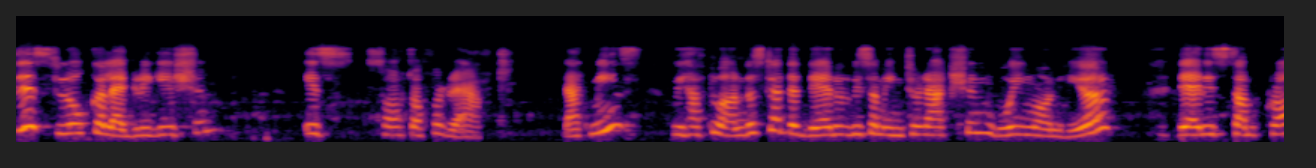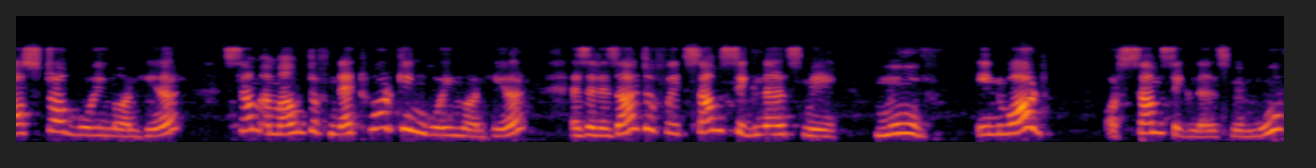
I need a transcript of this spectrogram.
this local aggregation is sort of a raft. That means we have to understand that there will be some interaction going on here. There is some crosstalk going on here, some amount of networking going on here, as a result of which some signals may move inward or some signals may move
